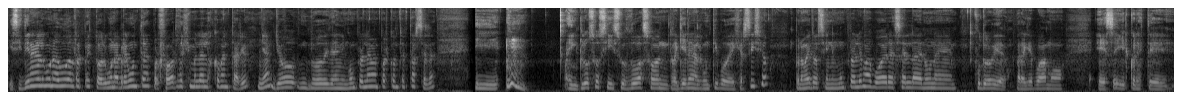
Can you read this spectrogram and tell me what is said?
Y si tienen alguna duda al respecto, alguna pregunta, por favor déjenmela en los comentarios. ¿ya? Yo no voy a tener ningún problema en poder contestársela. Y e incluso si sus dudas son requieren algún tipo de ejercicio, prometo sin ningún problema poder hacerla en un eh, futuro video para que podamos eh, seguir con este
